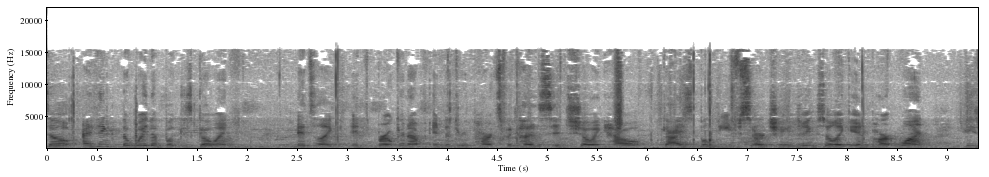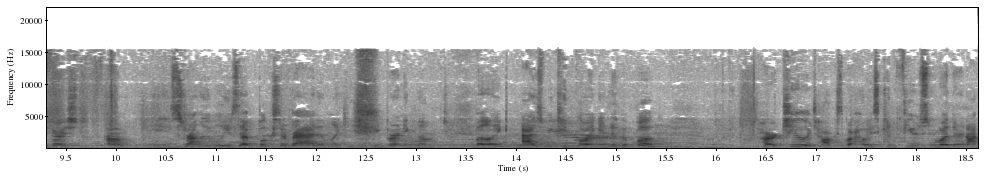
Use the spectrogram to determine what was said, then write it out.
So I think the way the book is going, it's like it's broken up into three parts because it's showing how Guy's beliefs are changing. So like in part one, he's very um, he strongly believes that books are bad and like he should be burning them. But like as we keep going into the book, part two it talks about how he's confused and whether or not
